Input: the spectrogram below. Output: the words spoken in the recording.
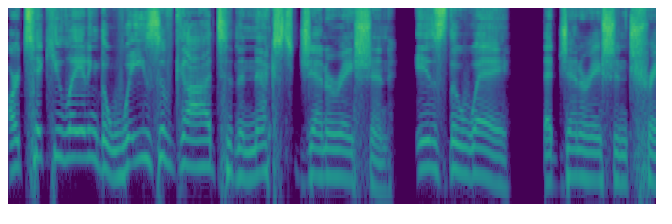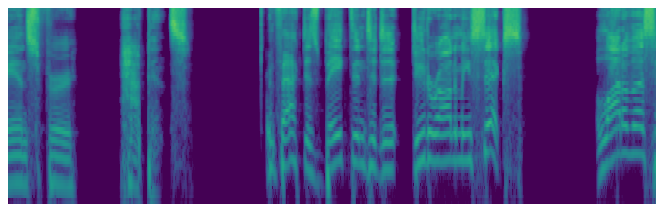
Articulating the ways of God to the next generation is the way that generation transfer happens. In fact, it's baked into De- Deuteronomy 6. A lot of us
